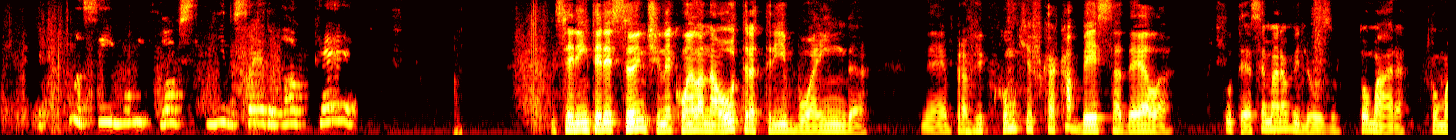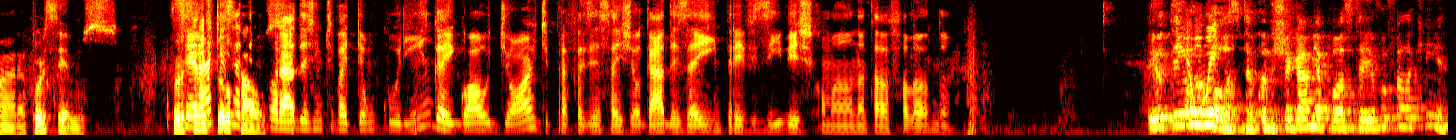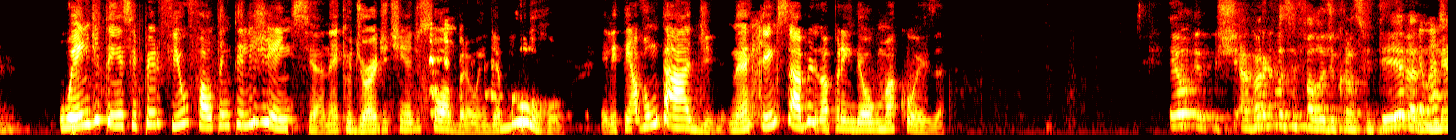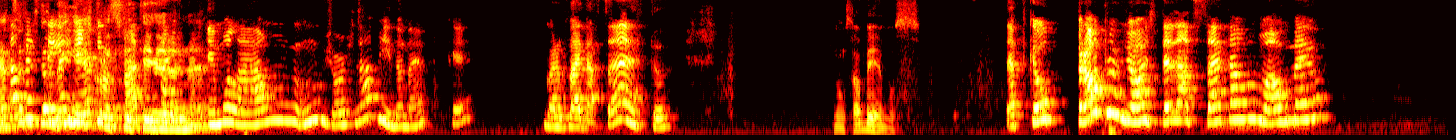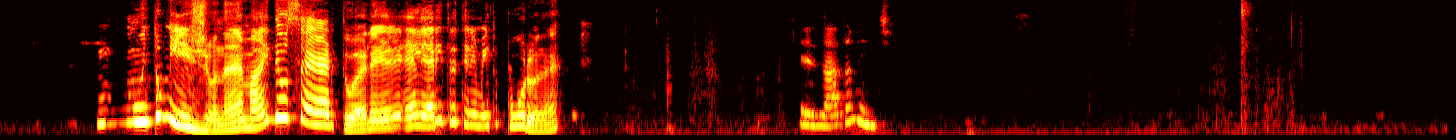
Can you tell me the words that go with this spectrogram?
Como assim? Homem forte saindo cedo logo, o quê? Seria interessante, né, com ela na outra tribo ainda, né, para ver como que ia ficar a cabeça dela. Puta, ia ser maravilhoso. Tomara. Tomara, torcemos. torcemos Será que essa caos. temporada a gente vai ter um Coringa igual o George para fazer essas jogadas aí imprevisíveis, como a Ana estava falando? Eu tenho É uma aposta. Quando chegar a minha aposta aí, eu vou falar quem é. O Andy tem esse perfil, falta inteligência, né? Que o George tinha de sobra. O Andy é burro. Ele tem a vontade, né? Quem sabe ele não aprendeu alguma coisa. Eu, eu- agora que você falou de crossfiteira, Eu acho que também é crossfiteira, vai né? emular um, um Jorge da vida, né? Porque agora vai dar certo. Não sabemos. É porque o próprio Jorge ter dado certo é um- algo meio. Muito mijo, né? Mas deu certo. Ele, ele era entretenimento puro, né? Exatamente.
